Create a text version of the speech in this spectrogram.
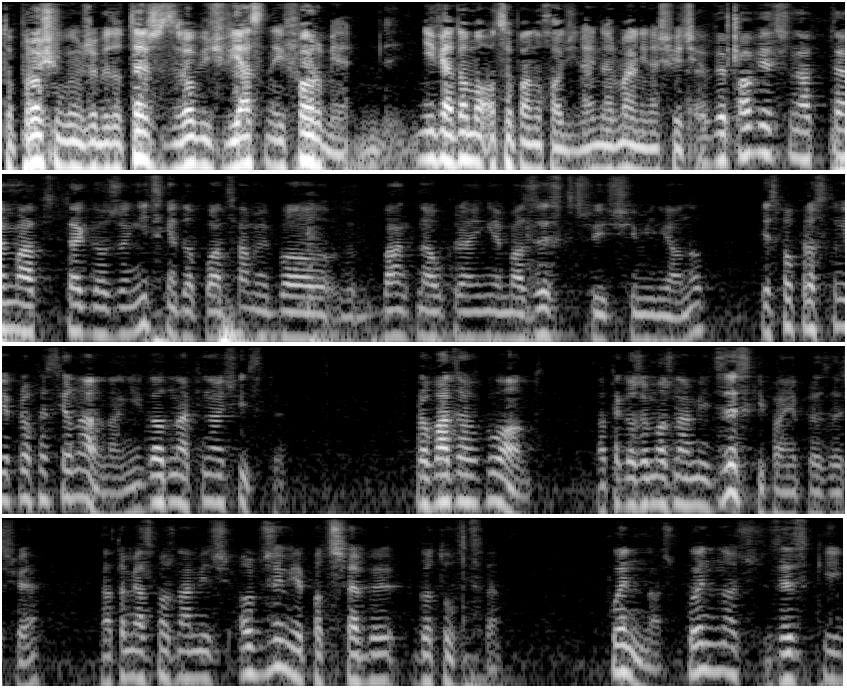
to prosiłbym, żeby to też zrobić w jasnej formie. Nie wiadomo o co panu chodzi, najnormalniej na świecie. Wypowiedź na temat tego, że nic nie dopłacamy, bo bank na Ukrainie ma zysk 30 milionów, jest po prostu nieprofesjonalna, niegodna finansisty. Wprowadza w błąd, dlatego że można mieć zyski, panie prezesie, natomiast można mieć olbrzymie potrzeby w gotówce. Płynność, płynność, zyski.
